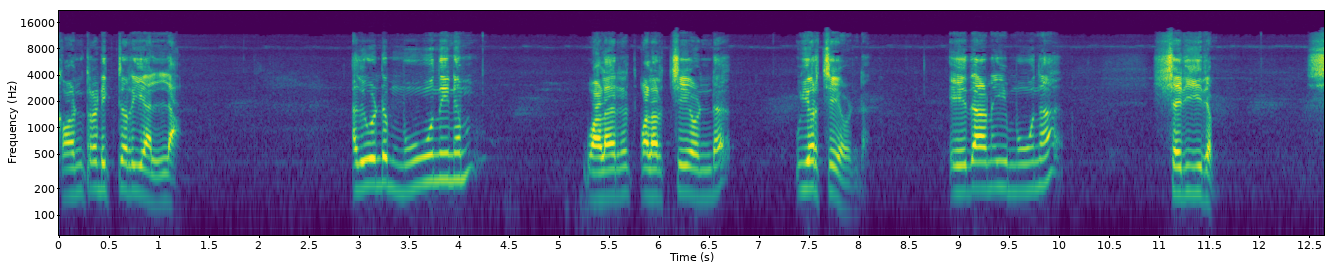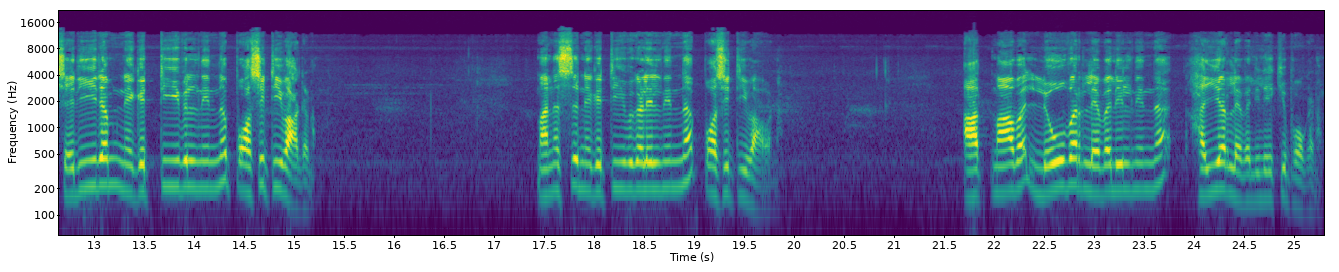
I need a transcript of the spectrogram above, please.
കോൺട്രഡിക്റ്ററി അല്ല. അതുകൊണ്ട് മൂന്നിനും വളർ വളർച്ചയുണ്ട് ഉയർച്ചയുണ്ട്. ഏതാണ് ഈ മൂന്ന്? ശരീരം. ശരീരം നെഗറ്റീവിൽ നിന്ന് പോസിറ്റീവ് ആകണം മനസ്സ് നെഗറ്റീവുകളിൽ നിന്ന് പോസിറ്റീവ് ആവണം ആത്മാവ് ലോവർ ലെവലിൽ നിന്ന് ഹയർ ലെവലിലേക്ക് പോകണം.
